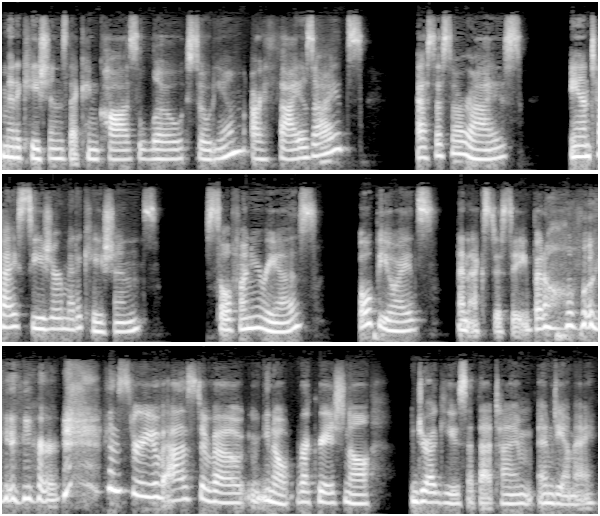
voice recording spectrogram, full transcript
medications that can cause low sodium are thiazides, SSRIs, anti seizure medications, sulfonylureas, opioids, and ecstasy. But hopefully, in your history, you've asked about, you know, recreational drug use at that time, MDMA.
